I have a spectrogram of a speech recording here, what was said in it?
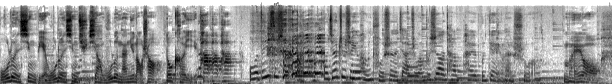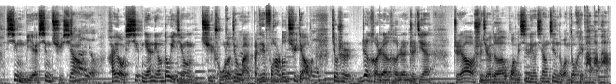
无论性别、无论性取向、无论男女老少，都可以啪啪啪。我的意思是，我觉得这是一个很普世的价值观，不需要他拍一部电影来说。没有性别、性取向还有性年龄都已经去除了，就是把把这些符号都去掉了，就是任何人和人之间，只要是觉得我们心灵相近的，我们都可以啪啪啪。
